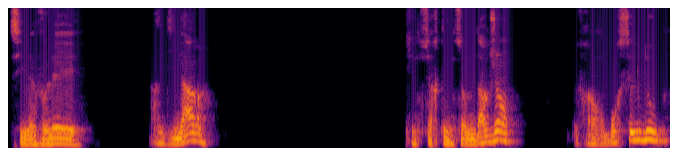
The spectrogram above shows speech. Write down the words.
S'il a volé un dinar, une certaine somme d'argent, il devra rembourser le double.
